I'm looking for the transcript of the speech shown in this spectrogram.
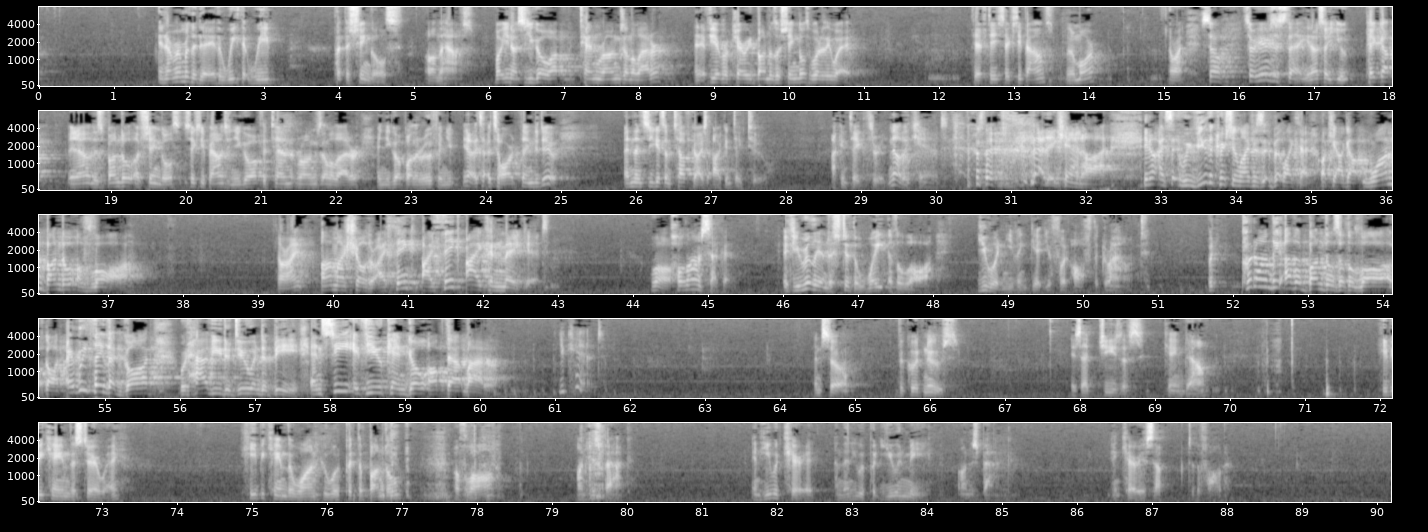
and I remember the day, the week that we put the shingles on the house. Well, you know, so you go up 10 rungs on the ladder, and if you ever carried bundles of shingles, what do they weigh? 50, 60 pounds? A little more? All right. So, so here's this thing, you know. So you pick up, you know, this bundle of shingles, 60 pounds, and you go up the 10 rungs on the ladder, and you go up on the roof, and you, you know, it's, it's a hard thing to do. And then so you get some tough guys. I can take two. I can take three. No, they can't. no, they cannot. You know, I said, we view the Christian life as a bit like that. Okay, I got one bundle of law. All right, on my shoulder. I think I think I can make it. Well, hold on a second. If you really understood the weight of the law, you wouldn't even get your foot off the ground. But put on the other bundles of the law of God, everything that God would have you to do and to be, and see if you can go up that ladder. You can't. And so, the good news is that Jesus came down. He became the stairway he became the one who would put the bundle of law on his back, and he would carry it, and then he would put you and me on his back and carry us up to the Father.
